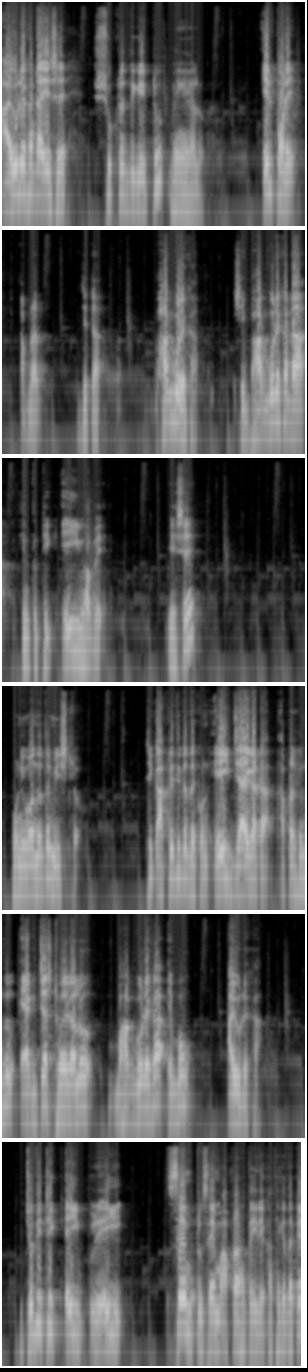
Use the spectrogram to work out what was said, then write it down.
আয়ু রেখাটা এসে শুক্রের দিকে একটু ভেঙে গেল। এরপরে আপনার যেটা ভাগ্যরেখা সেই ভাগ্যরেখাটা কিন্তু ঠিক এইভাবে এসে মণিবন্ধতে মিশল। ঠিক আকৃতিটা দেখুন, এই জায়গাটা আপনার কিন্তু অ্যাডজাস্ট হয়ে গেল ভাগ্যরেখা এবং আয়ুরেখা। যদি ঠিক এই এই সেম টু সেম আপনার হাতে এই রেখা থেকে থাকে,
